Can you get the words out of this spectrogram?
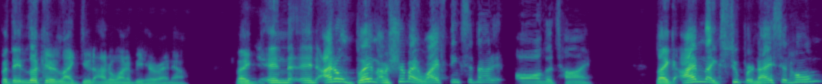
but they look at it like, dude, I don't want to be here right now. Like, and and I don't blame. I'm sure my wife thinks about it all the time. Like, I'm like super nice at home,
